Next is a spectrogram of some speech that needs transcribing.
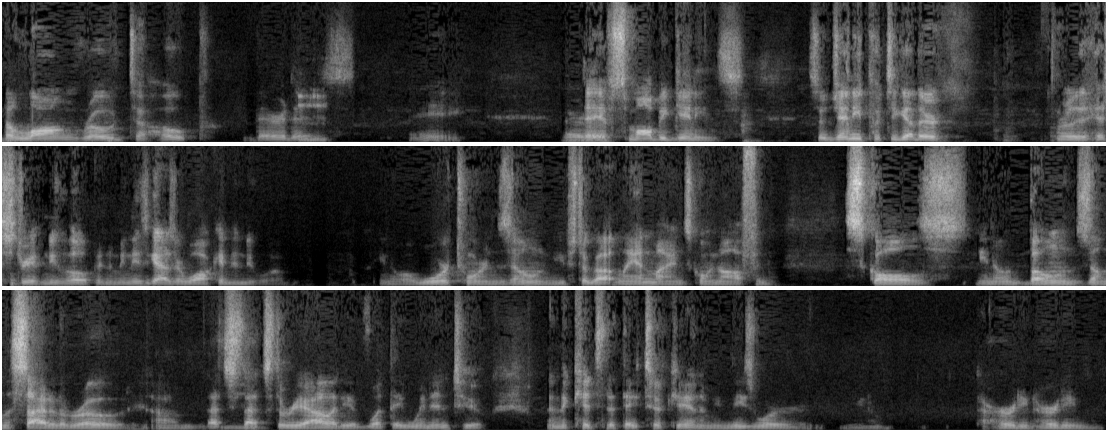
The long road to hope. There it is. Mm. Hey, There it they have small beginnings. So Jenny put together really the history of New Hope, and I mean these guys are walking into a you know a war torn zone. You've still got landmines going off and skulls, you know, and bones on the side of the road. Um, that's Mm. that's the reality of what they went into, and the kids that they took in. I mean these were you know hurting, hurting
